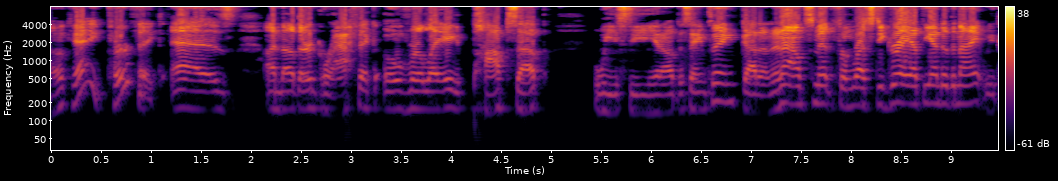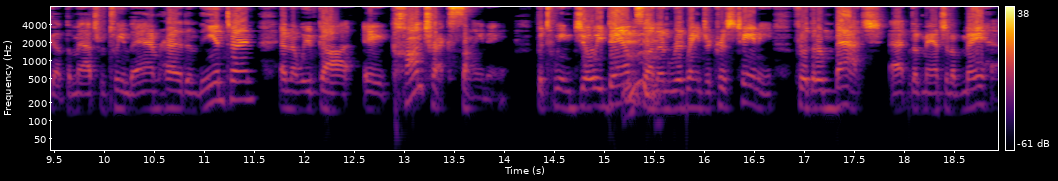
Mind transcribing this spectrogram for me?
Okay, perfect. As another graphic overlay pops up, we see, you know, the same thing. Got an announcement from Rusty Gray at the end of the night. We've got the match between the Hammerhead and the intern, and then we've got a contract signing between Joey Damson Mm. and Red Ranger Chris Cheney for their match at the Mansion of Mayhem.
